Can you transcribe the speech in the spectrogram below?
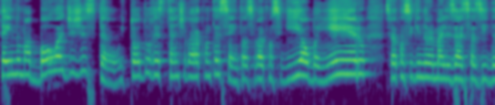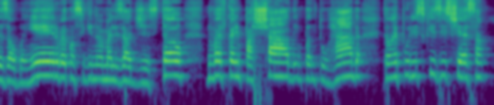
tendo uma boa digestão e todo o restante vai acontecer. Então você vai conseguir ir ao banheiro, você vai conseguir normalizar essas idas ao banheiro, vai conseguir normalizar a digestão, não vai ficar empachada, empanturrada. Então é por isso que existe essa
